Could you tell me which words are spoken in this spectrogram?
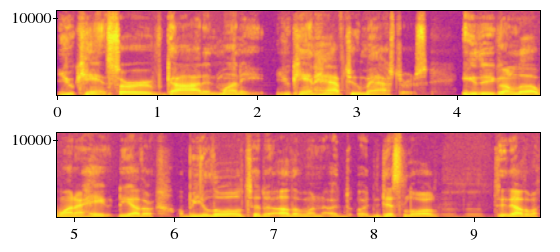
you can't serve God and money. You can't have two masters. Either you're going to love one or hate the other, or be loyal to the other one or, or disloyal mm-hmm. to the other one.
